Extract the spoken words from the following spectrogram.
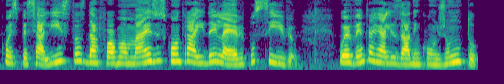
com especialistas da forma mais descontraída e leve possível. O evento é realizado em conjunto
